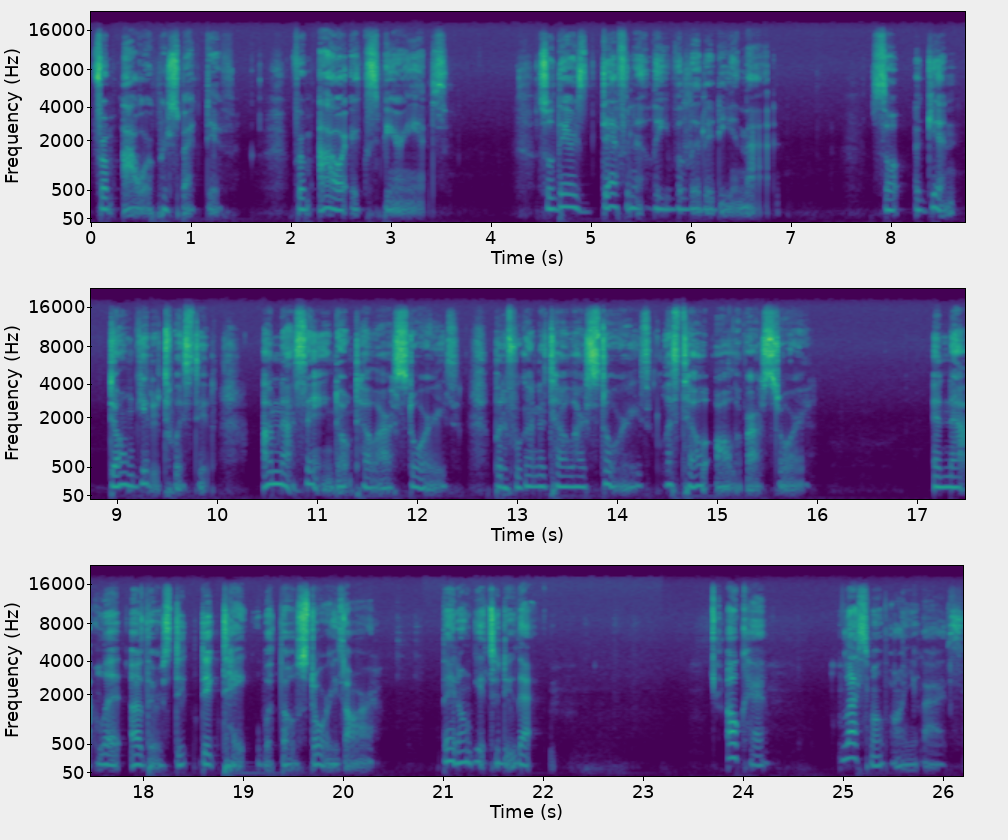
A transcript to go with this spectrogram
from our perspective, from our experience. So there's definitely validity in that. So again, don't get it twisted. I'm not saying don't tell our stories, but if we're going to tell our stories, let's tell all of our story and not let others di- dictate what those stories are. They don't get to do that. Okay, let's move on, you guys.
